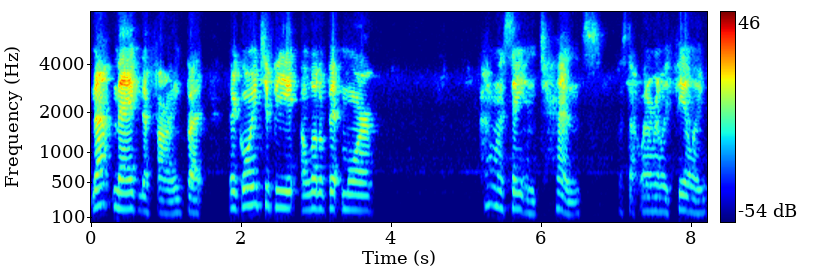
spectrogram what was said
not magnifying, but they're going to be a little bit more, I don't want to say intense. That's not what I'm really feeling.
